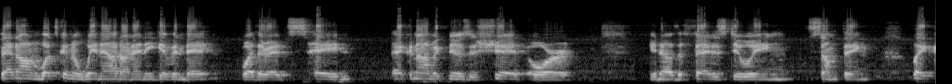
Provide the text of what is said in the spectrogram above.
bet on what's going to win out on any given day. Whether it's hey, economic news is shit, or you know the Fed is doing something like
